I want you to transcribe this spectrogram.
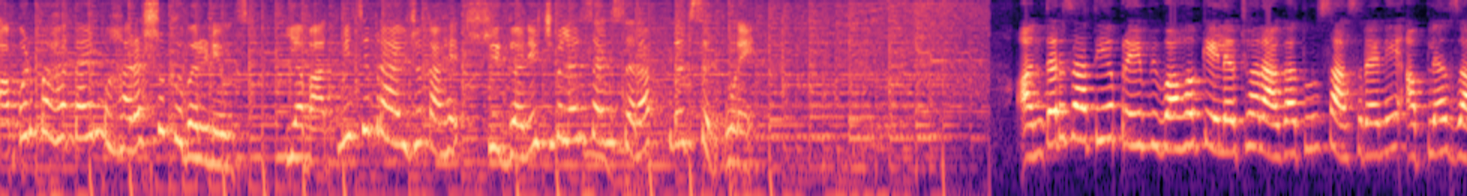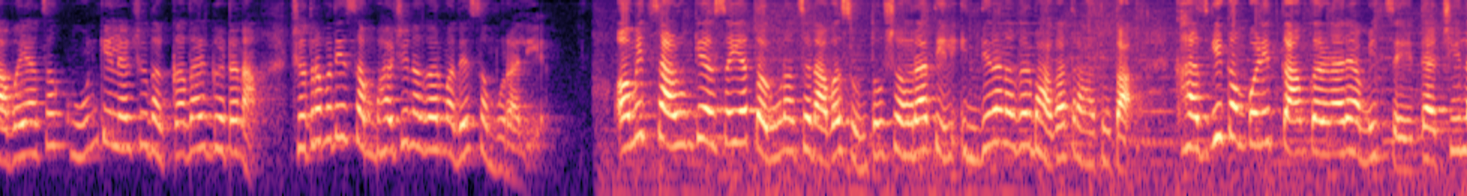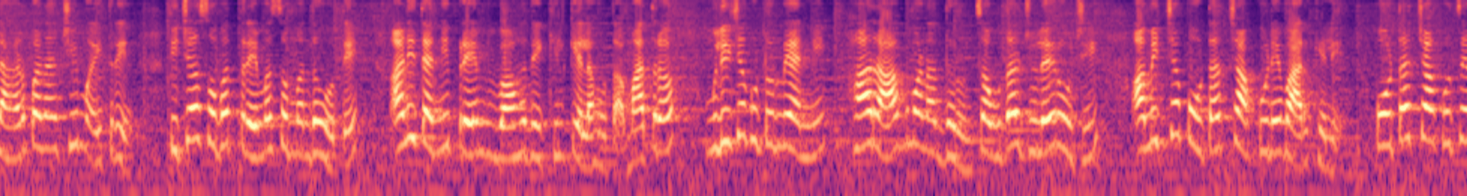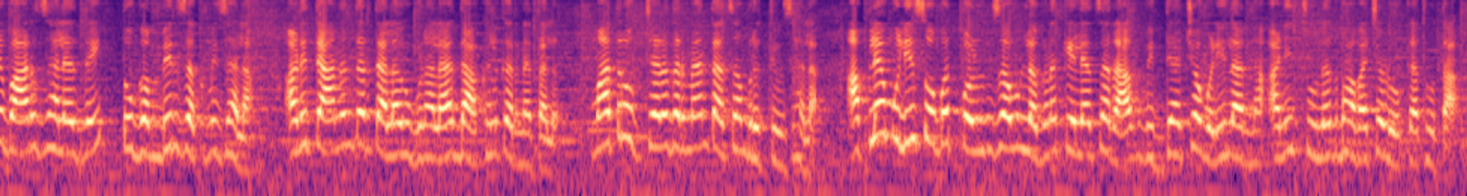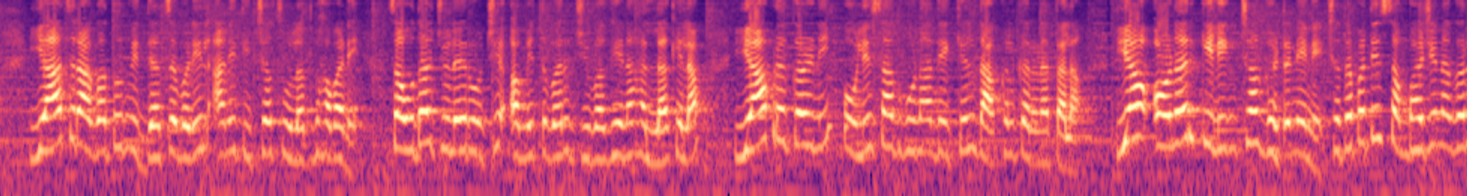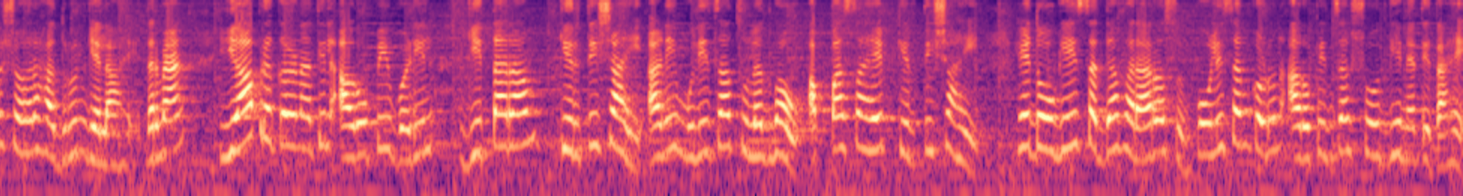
आपण पाहताय महाराष्ट्र खबर न्यूज. या बातमीचे प्रायोजक आहेत श्री गणेश ज्वेलर्स अँड सराफ हडपसर पुणे. आंतरजातीय प्रेमविवाह केल्याच्या रागातून सासऱ्याने आपल्या जावयाचा खून केल्याची धक्कादायक घटना छत्रपती संभाजीनगरमध्ये समोर आली आहे. अमित साळुंके असं या तरुणाचं नाव असून तो शहरातील इंदिरानगर भागात राहत होता. खाजगी कंपनीत काम करणाऱ्या अमितचे त्याची लहानपणाची मैत्रीण तिच्यासोबत प्रेमसंबंध होते आणि त्यांनी प्रेमविवाह देखील केला होता. मात्र मुलीच्या कुटुंबियांनी हा राग मनात धरून चौदा जुलै रोजी अमितच्या पोटात चाकूने वार केले. पोटात चाकूचे वार झाल्याने तो गंभीर जखमी झाला आणि त्यानंतर त्याला रुग्णालयात दाखल करण्यात आलं. मात्र उपचारादरम्यान त्याचा मृत्यू झाला. आपल्या मुलीसोबत पळून जाऊन लग्न केल्याचा राग विद्याच्या वडिलांना आणि चुलत भावाच्या डोक्यात होता. याच रागातून विद्याचे वडील आणि तिच्या चुलत भावाने चौदा जुलै रोजी अमितवर जीवघेणा हल्ला केला. या प्रकरणी पोलिसात गुन्हा देखील दाखल करण्यात आला. या ऑनर किलिंगच्या घटनेने छत्रपती संभाजीनगर शहर हादरून गेला आहे. दरम्यान या प्रकरणातील आरोपी वडील गीताराम कीर्तिशाही आणि मुलीचा चुलत भाऊ अप्पासाहेब कीर्तिशाही हे दोघेही सध्या फरार असून पोलिसांकडून आरोपींचा शोध घेण्यात येत आहे.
